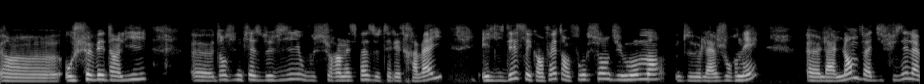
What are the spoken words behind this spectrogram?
au chevet d'un lit, euh, dans une pièce de vie ou sur un espace de télétravail. Et l'idée, c'est qu'en fait, en fonction du moment de la journée, euh, la lampe va diffuser la,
